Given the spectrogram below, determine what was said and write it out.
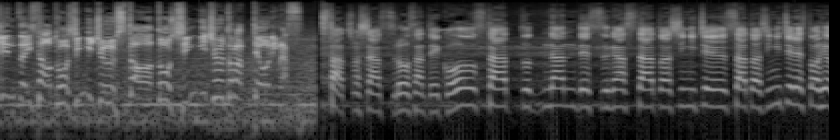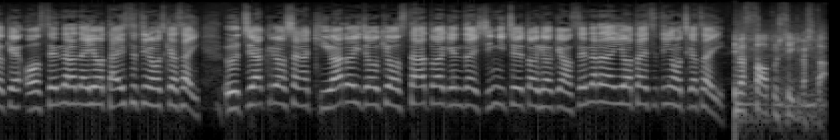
現在スタートは審議中。スタート審議中となっております。タートしましたスロー3艇好スタートなんですがスタートは審議中スタートは審議中です。投票権お捨てにならないよう大切にお持ちください内枠両者が際どい状況スタートは現在審議中投票権お捨てにならないよう大切にお持ちください今スタートしていきました。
